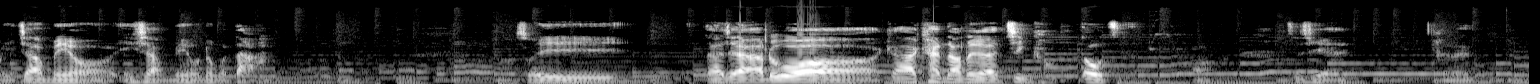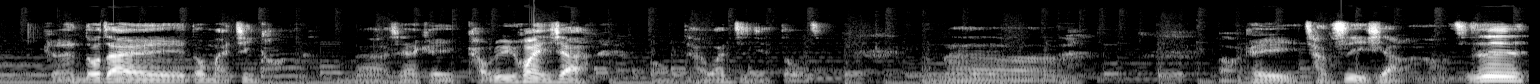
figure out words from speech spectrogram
比较没有影响，没有那么大，所以大家如果刚刚看到那个进口的豆子，哦，之前可能可能都在都买进口的，那现在可以考虑换一下台湾自己的豆子，那啊可以尝试一下啊，只是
